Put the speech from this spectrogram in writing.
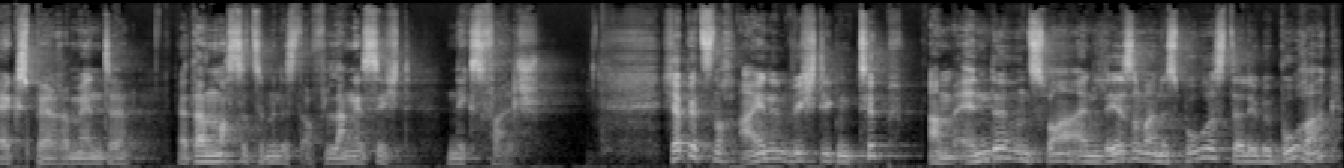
Experimente. Ja, dann machst du zumindest auf lange Sicht nichts falsch. Ich habe jetzt noch einen wichtigen Tipp am Ende und zwar ein Leser meines Buches, der liebe Burak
